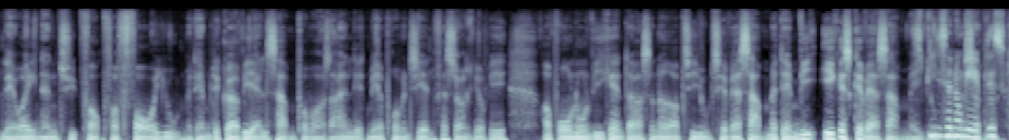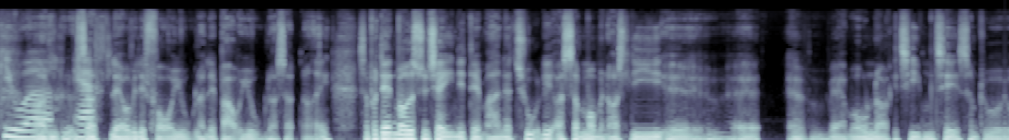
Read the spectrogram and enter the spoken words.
laver en eller anden type form for forjul med dem. Det gør vi alle sammen på vores egen lidt mere provincielle fasong, jo ved at bruge nogle weekender og sådan noget op til jul til at være sammen med dem, vi ikke skal være sammen med Spiser nogle æbleskiver. Og ja. så laver vi lidt forjul og lidt baghjul og sådan noget. Ikke? Så på den måde synes jeg egentlig, det er meget naturligt, og så må man også lige øh, øh, være vågen nok i timen til, som du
